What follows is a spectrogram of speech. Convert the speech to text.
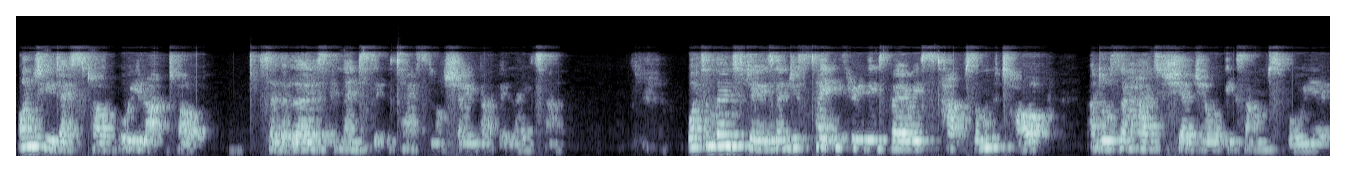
onto your desktop or your laptop so that learners can then sit the test and I'll show you that a bit later. What I'm going to do is then just take you through these various tabs on the top and also how to schedule exams for you.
